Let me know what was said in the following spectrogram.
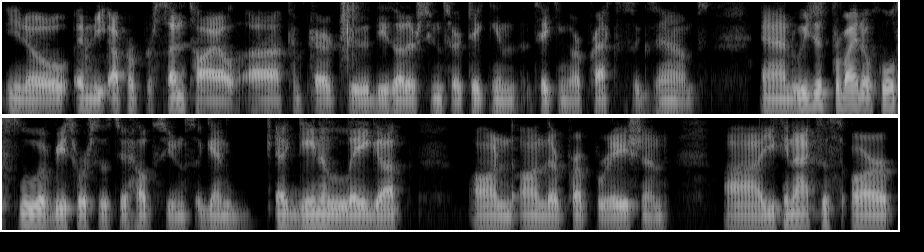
you know, in the upper percentile uh, compared to these other students who are taking taking our practice exams. And we just provide a whole slew of resources to help students again gain a leg up on on their preparation. Uh, you can access our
